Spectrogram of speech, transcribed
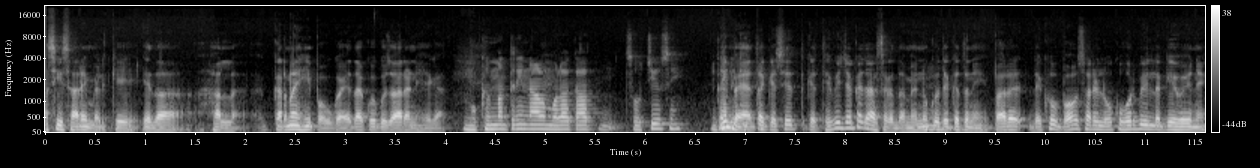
ਅਸੀਂ ਸਾਰੇ ਮਿਲ ਕੇ ਇਹਦਾ ਹੱਲ ਕਰਨਾ ਹੀ ਪਊਗਾ ਇਹਦਾ ਕੋਈ ਗੁਜ਼ਾਰਾ ਨਹੀਂ ਹੈਗਾ। ਮੁੱਖ ਮੰਤਰੀ ਨਾਲ ਮੁਲਾਕਾਤ ਸੋਚੀ ਤੁਸੀਂ? ਨਹੀਂ ਮੈਂ ਤਾਂ ਕਿਸੇ ਕਿਤੇ ਵੀ ਜਗ੍ਹਾ ਜਾ ਸਕਦਾ ਮੈਨੂੰ ਕੋਈ ਦਿੱਕਤ ਨਹੀਂ। ਪਰ ਦੇਖੋ ਬਹੁਤ ਸਾਰੇ ਲੋਕ ਹੋਰ ਵੀ ਲੱਗੇ ਹੋਏ ਨੇ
